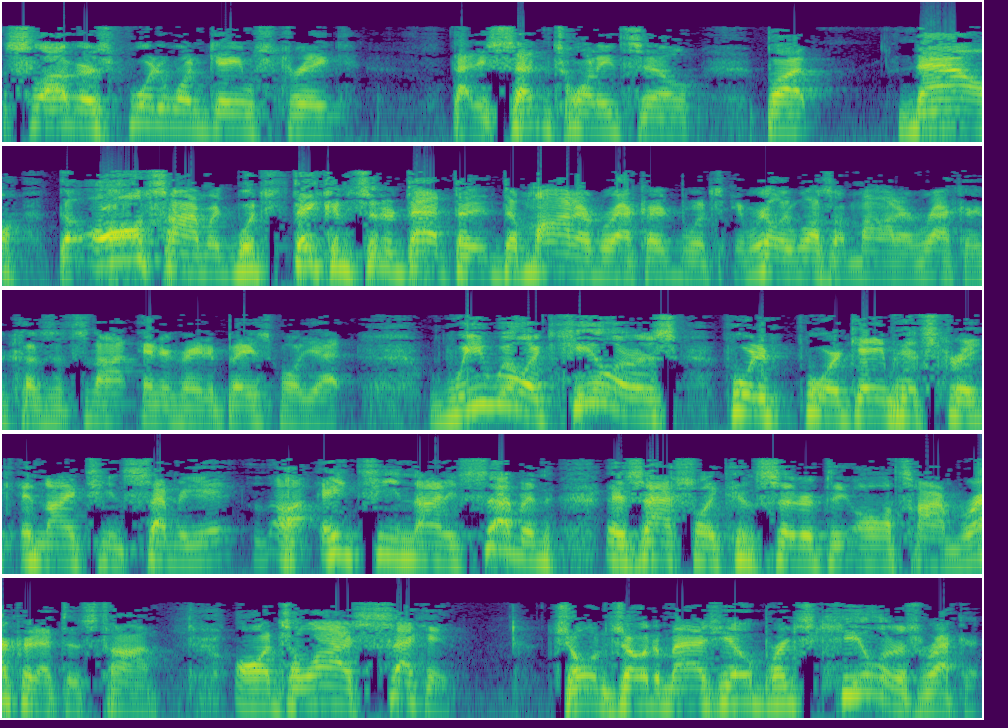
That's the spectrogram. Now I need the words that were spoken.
Sisler's 41 game streak that he set in 22, but now the all-timer, which they considered that the, the modern record, which it really wasn't a modern record because it's not integrated baseball yet. Wee Willie Keeler's 44 game hit streak in 1978, uh, 1897 is actually considered the all-time record at this time. On July 2nd, Joltin Joe DiMaggio breaks Keeler's record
